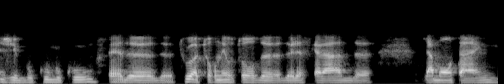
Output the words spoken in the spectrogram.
J'ai beaucoup beaucoup fait de, de, tout à tourner autour de, de l'escalade, de la montagne.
